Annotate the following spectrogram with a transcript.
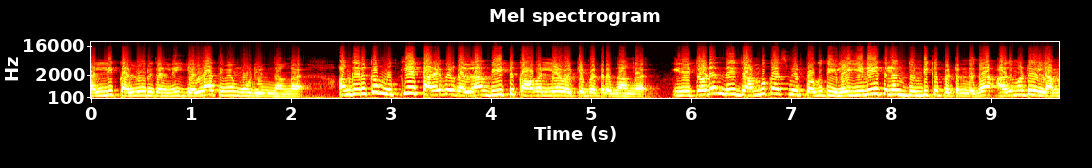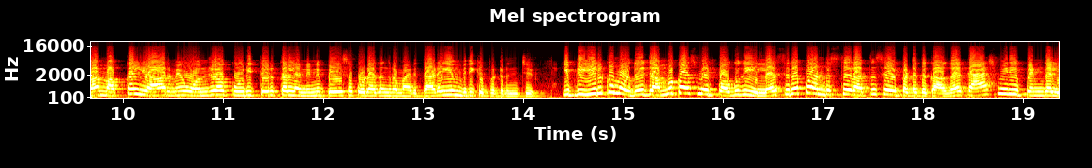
பள்ளி கல்லூரிகள்னு எல்லாத்தையுமே மூடி இருந்தாங்க அங்க இருக்க முக்கிய தலைவர்கள்லாம் வீட்டு காவல்லே வைக்கப்பட்டிருந்தாங்க. இதை தொடர்ந்து ஜம்மு காஷ்மீர் பகுதியில இணையதளம் துண்டிக்கப்பட்டிருந்தது. அது மட்டும் இல்லாம மக்கள் யாருமே ஒன்றா கூறி தெருக்கல்ல நின்று பேசக்கூடாதுங்கிற மாதிரி தடையும் விதிக்கப்பட்டிருந்துச்சு. இப்படி இருக்கும்போது ஜம்மு காஷ்மீர் பகுதியில சிறப்பு அந்தஸ்து ரத்து செய்யப்பட்டதுக்காக காஷ்மீரிய பெண்கள்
